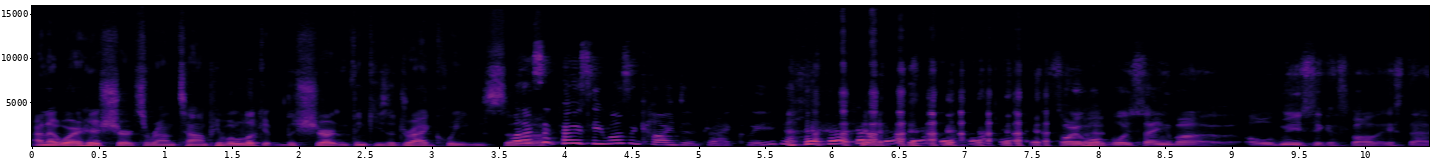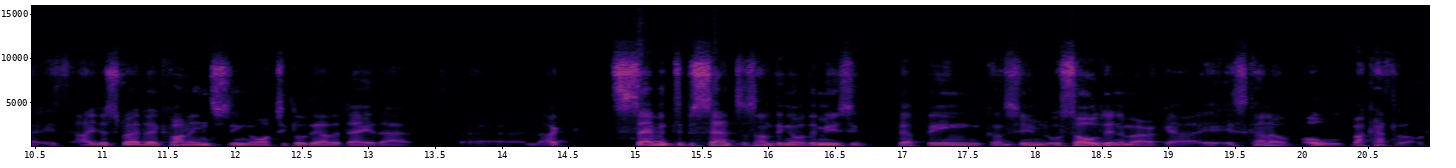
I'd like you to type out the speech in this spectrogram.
and I wear his shirts around town. People look at the shirt and think he's a drag queen. So Well, I suppose he was a kind of drag queen. Sorry, what, what was saying about old music as well is that it's, I just read a kind of interesting article the other day that uh, like 70% or something of the music that being consumed or sold in America is kind of old back catalog.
